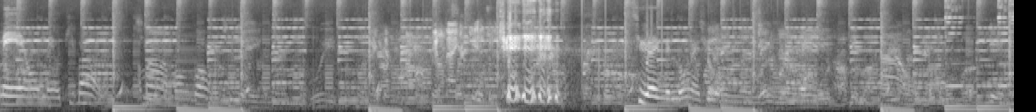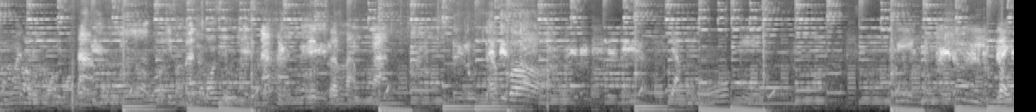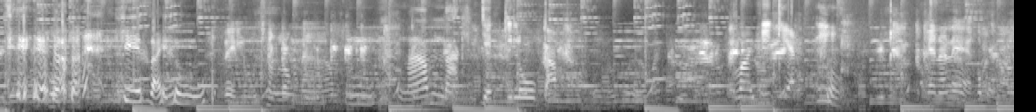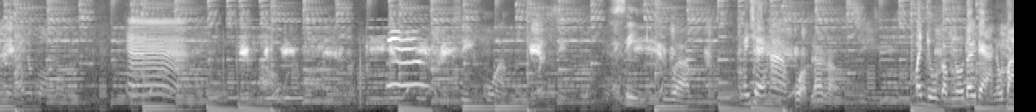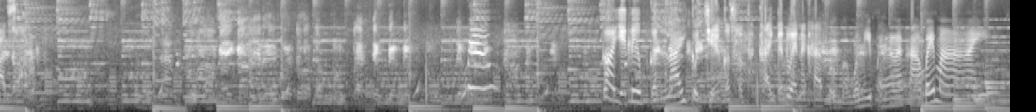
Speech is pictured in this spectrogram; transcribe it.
แมวแมวที่บ้านเอามามองกล้องชื่อไอ้เงินอุ้ยให้จังเป็นนายเกียรติเชื่อเงินลงไหนชื่เชื่อไอ้เงินไอ้เงินนี่กินข้าวเก่งวันหนึ่งกินสามกินปลาทูกินอาหารเม็ดสลับกันแล้วก็จับหมูกินวิ่งที่ไหลรูขี้ใส่รูไหลรูช่างลงน้ำ น้ำหนักเจ็ดกิโลกรัมไหลรูเพื่อว่ามาพี่เกียรติแค่นั้นแหละก็บอกเราเลยก็บอกเราอ่าสี่ขวบสี่ขวบสี่ขวบ ไม่ใช่ห้าขวบแล้วเหรอสี่มันอยู่กับหนูตั้งแต่อนุบาลสาม อย่าลืมกดไลค์ กดแชร์ กด subscribe กันด้วยนะคะสำหรับวันนี้ไปแล้วนะคะ บ๊ายบาย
